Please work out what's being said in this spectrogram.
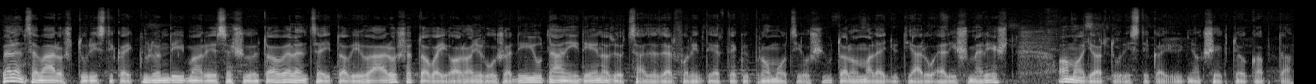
Velence város turisztikai különdíjban részesült a Velencei Tavi város a tavalyi Aranyrózsa díj után idén az 500 ezer forint értékű promóciós jutalommal együtt járó elismerést a Magyar Turisztikai Ügynökségtől kapta.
